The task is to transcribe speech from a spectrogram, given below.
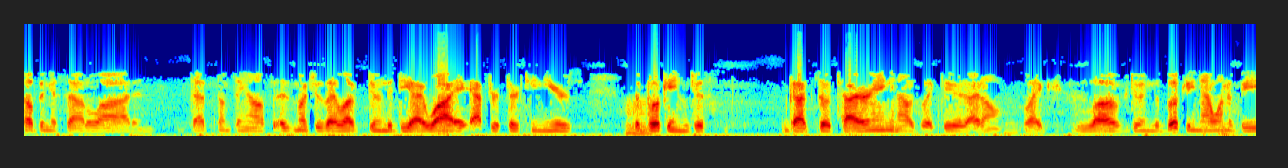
helping us out a lot, and that's something else. As much as I love doing the DIY, after 13 years, the booking just got so tiring, and I was like, dude, I don't like love doing the booking. I want to be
